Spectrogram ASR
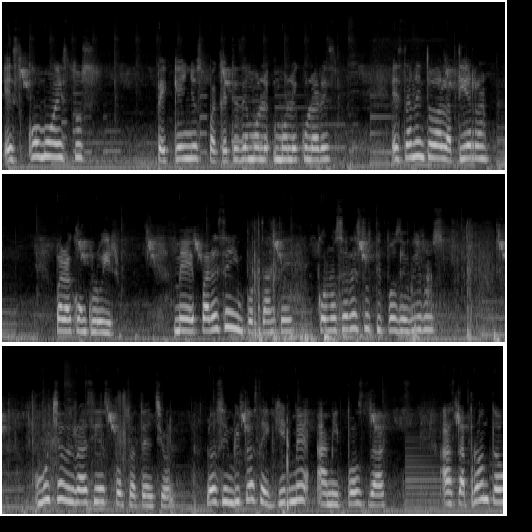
es cómo estos pequeños paquetes de moleculares están en toda la Tierra. Para concluir, me parece importante conocer estos tipos de virus. Muchas gracias por su atención. Los invito a seguirme a mi postdoc. Hasta pronto.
